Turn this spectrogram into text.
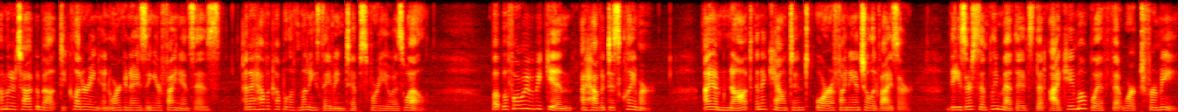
I'm going to talk about decluttering and organizing your finances, and I have a couple of money saving tips for you as well. But before we begin, I have a disclaimer. I am not an accountant or a financial advisor. These are simply methods that I came up with that worked for me.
